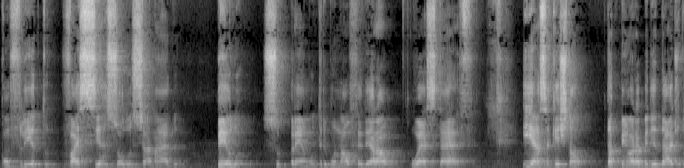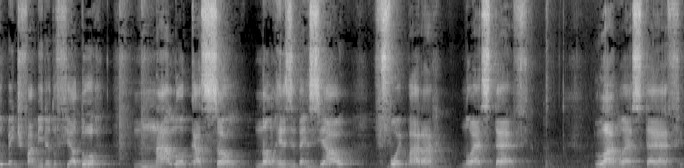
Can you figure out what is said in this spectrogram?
conflito vai ser solucionado pelo Supremo Tribunal Federal, o STF. E essa questão da penhorabilidade do bem de família do fiador na locação não residencial foi parar no STF. Lá no STF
